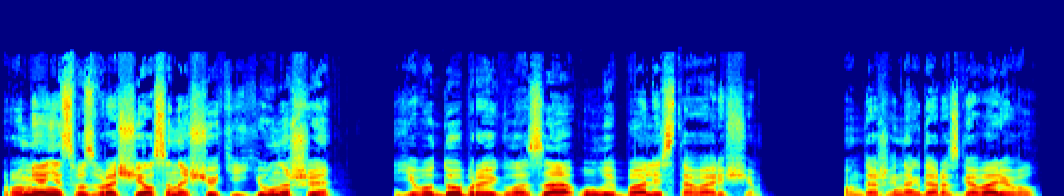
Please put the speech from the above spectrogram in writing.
Румянец возвращался на щеки юноши, его добрые глаза улыбались товарищам. Он даже иногда разговаривал,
